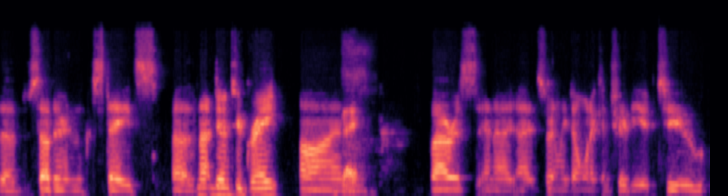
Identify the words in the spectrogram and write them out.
the southern states, uh, not doing too great on right. virus, and I, I, certainly don't want to contribute to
